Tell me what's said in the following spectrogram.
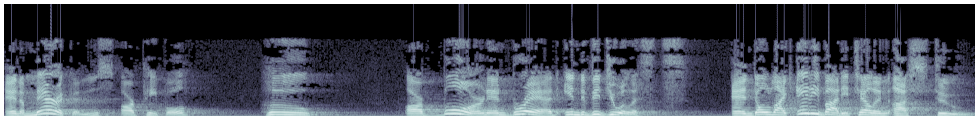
And Americans are people who are born and bred individualists and don't like anybody telling us to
